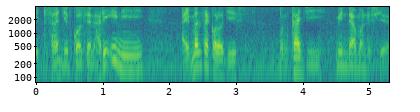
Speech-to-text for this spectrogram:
Itu saja perkongsian hari ini. Aiman Psikologis, pengkaji minda manusia.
